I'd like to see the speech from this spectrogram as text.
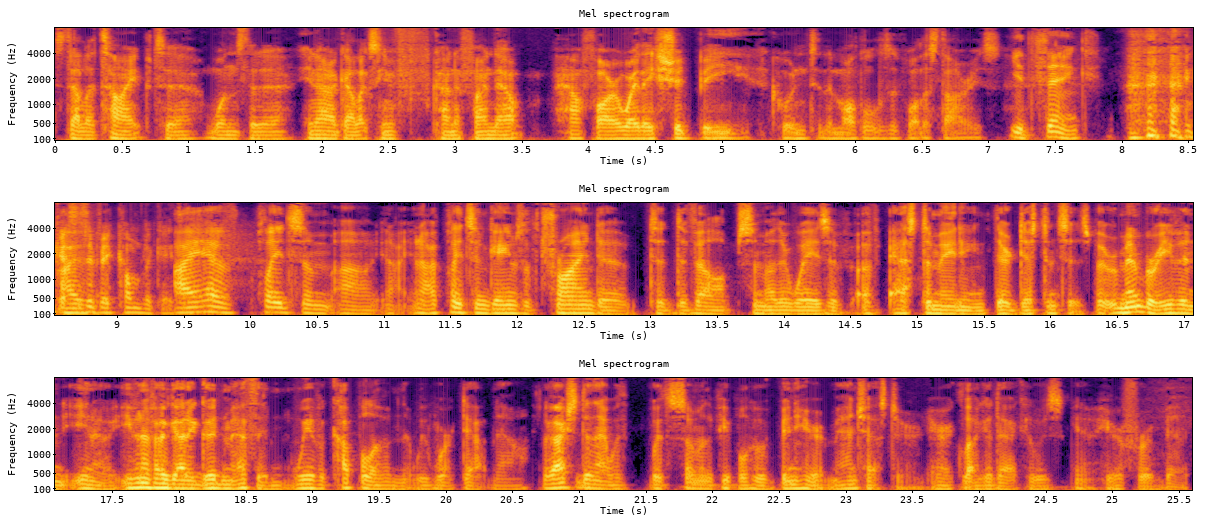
stellar type to ones that are in our galaxy and f- kind of find out how far away they should be according to the models of what the star is. You'd think, I guess it's a bit complicated. I have played some, uh, you know, I've played some games with trying to, to develop some other ways of, of estimating their distances. But remember, even, you know, even if I've got a good method, we have a couple of them that we've worked out now. We've actually done that with, with some of the people who have been here at Manchester. Eric Lagadec, who was, you know, here for a bit,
